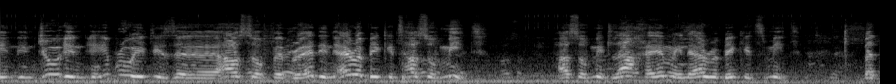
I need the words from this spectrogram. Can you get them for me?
in in, Jew, in Hebrew it is uh, house of uh, bread. In Arabic it's house of meat. House of Meat. House of meat. Lachem in Arabic it's meat. But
